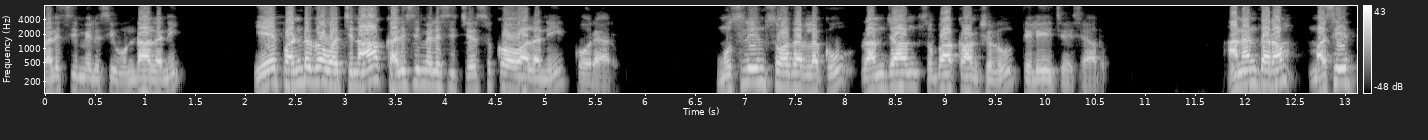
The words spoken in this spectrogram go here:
కలిసిమెలిసి ఉండాలని ఏ పండుగ వచ్చినా కలిసిమెలిసి చేసుకోవాలని కోరారు. ముస్లిం సోదరులకు రంజాన్ శుభాకాంక్షలు తెలియచేశారు. అనంతరం మసీద్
